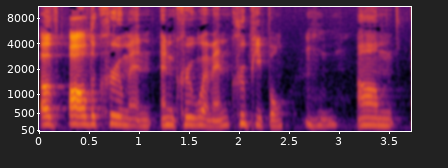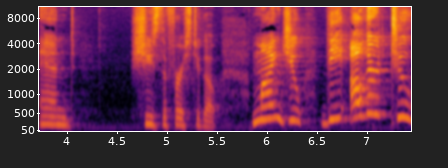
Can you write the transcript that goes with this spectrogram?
Of all the crewmen and crew women, crew people. Um, and she's the first to go. Mind you, the other two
